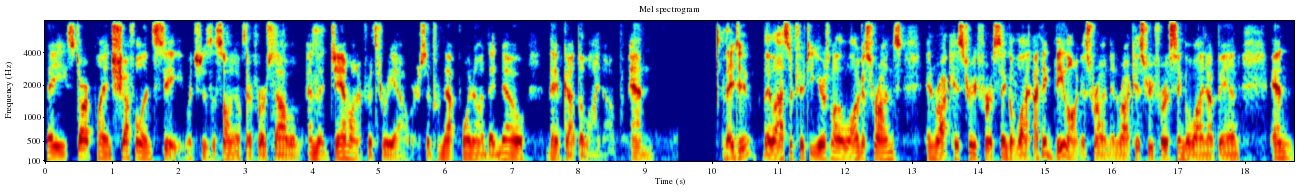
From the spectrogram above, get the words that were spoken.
they start playing Shuffle and See, which is a song off their first album, and they jam on it for three hours. And from that point on, they know they've got the lineup. And they do. They lasted 50 years, one of the longest runs in rock history for a single line. I think the longest run in rock history for a single lineup band. And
